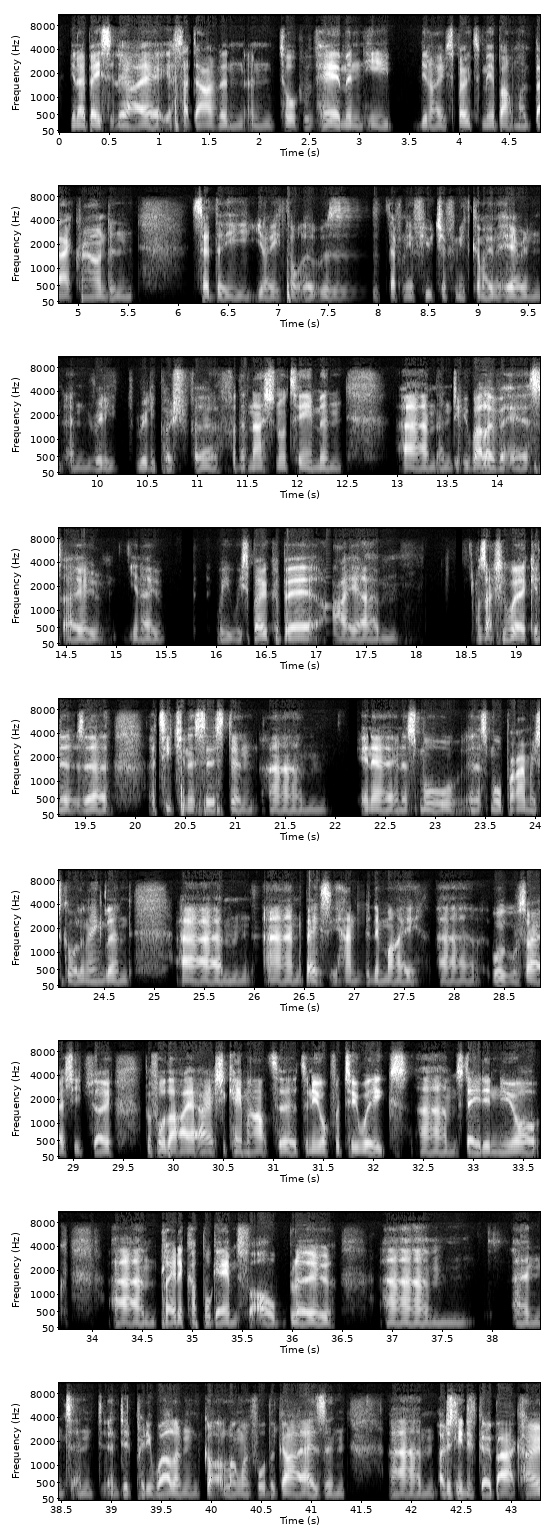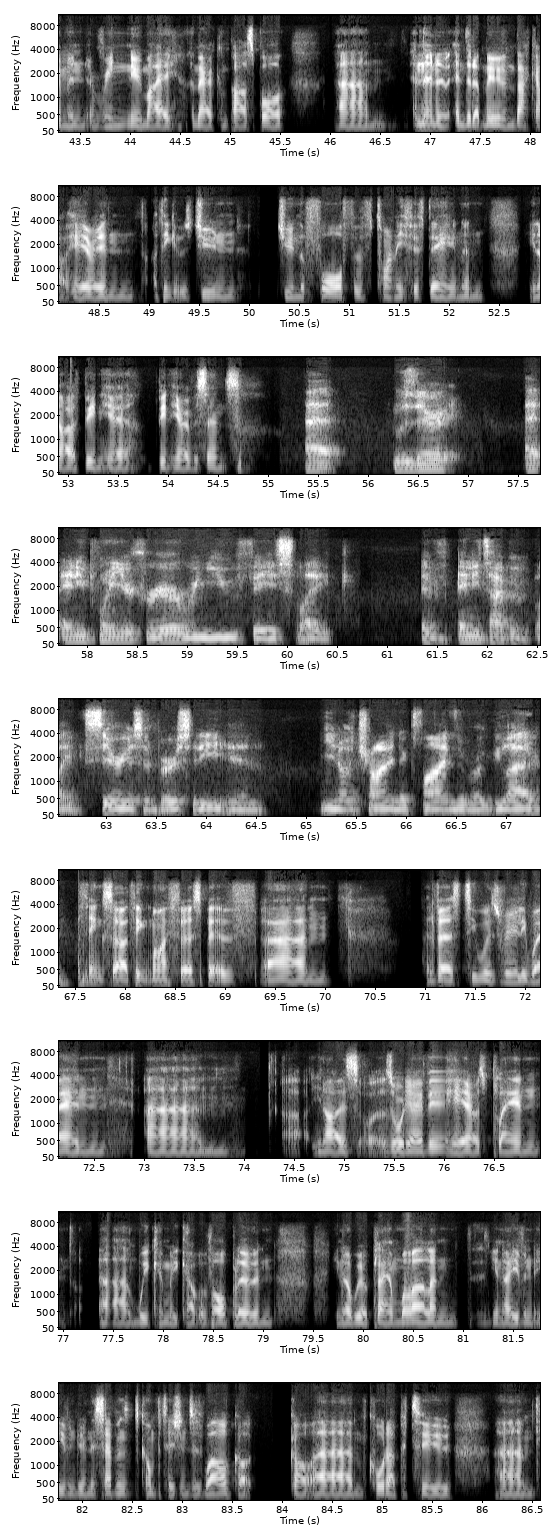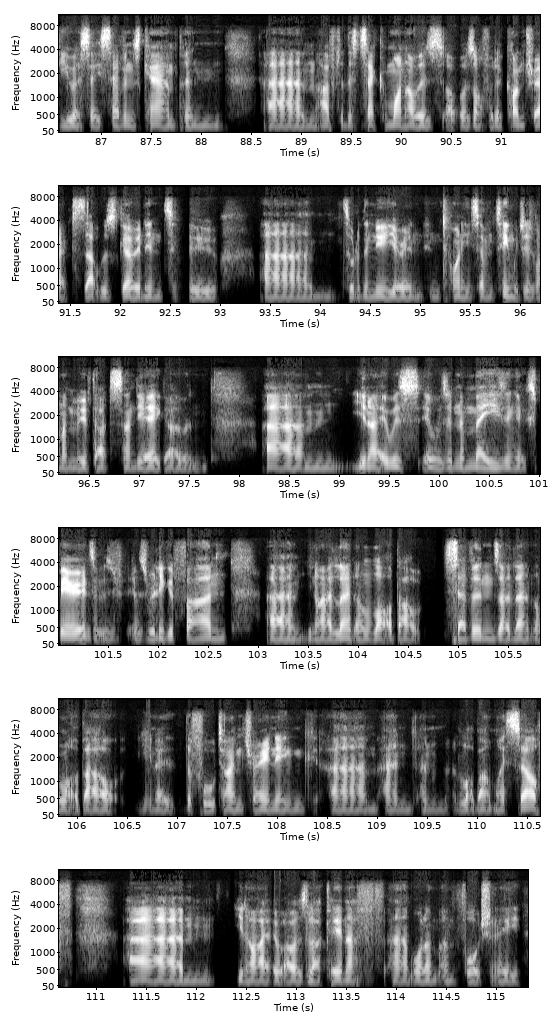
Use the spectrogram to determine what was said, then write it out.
you know basically i, sat down and, and talked with him and he you know spoke to me about my background and said that he you know he thought it was definitely a future for me to come over here and, and really really push for for the national team and um, and do well over here. So you know we we spoke a bit. I um, was actually working as a, a teaching assistant um, in a in a small in a small primary school in England, um, and basically handed in my uh, well, sorry actually so before that I, I, actually came out to, to New York for two weeks, um, stayed in New York, um, played a couple games for Old Blue, um, and and and did pretty well and got along with all the guys. And um, I just needed to go back home and, renew my American passport. Um, and then ended up moving back out here in I think it was June June the fourth of 2015, and you know I've been here been here ever since. Uh, was there at any point in your career when you faced like any type of like serious adversity in you know trying to climb the rugby ladder? I think so. I think my first bit of um, adversity was really when um, uh, you know I was I was already over here. I was playing um, week in week out with Old Blue, and you know we were playing well, and you know even even doing the sevens competitions as well. Got got um, called up to um, the USA Sevens camp, and um, after the second one, I was I was offered a contract that was going into um, sort of the new year in, in 2017, which is when I moved out to San Diego, and um, you know it was it was an amazing experience. It was it was really good fun. Um, you know, I learned a lot about sevens. I learned a lot about you know the full time training um, and and a lot about myself. Um, you know, I, I was lucky enough. Um, well, unfortunately,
